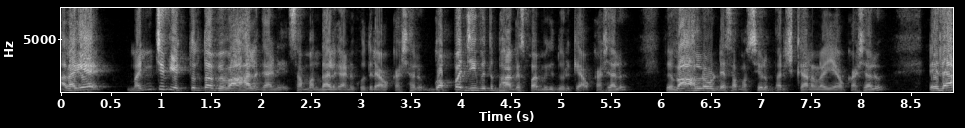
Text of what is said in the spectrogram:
అలాగే మంచి వ్యక్తులతో వివాహాలు కానీ సంబంధాలు కానీ కుదిరే అవకాశాలు గొప్ప జీవిత భాగస్వామికి దొరికే అవకాశాలు వివాహంలో ఉండే సమస్యలు పరిష్కారాలు అయ్యే అవకాశాలు లేదా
